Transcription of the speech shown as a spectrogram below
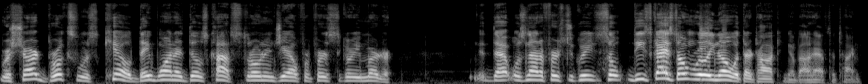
Rayshard Brooks was killed, they wanted those cops thrown in jail for first degree murder. That was not a first degree. So these guys don't really know what they're talking about half the time.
